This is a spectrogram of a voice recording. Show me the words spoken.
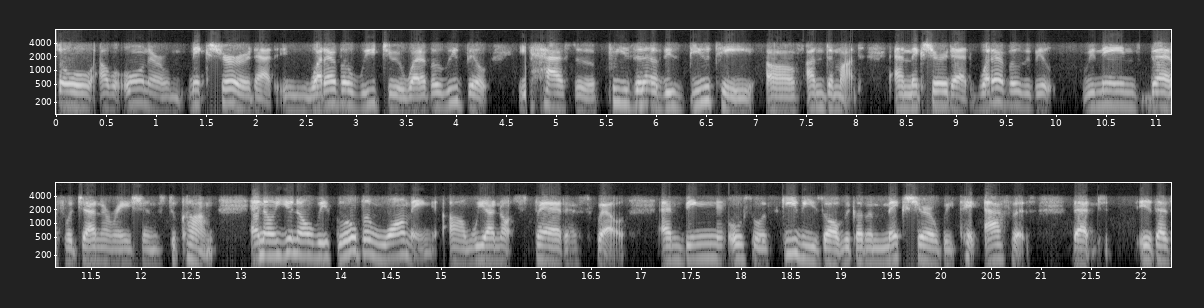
So our owner makes sure that in whatever we do, whatever we build, it has to preserve this beauty of Andermatt and make sure that whatever we build remains there for generations to come. And uh, you know, with global warming, uh, we are not spared as well. And being also a ski resort, we're going to make sure we take efforts that it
